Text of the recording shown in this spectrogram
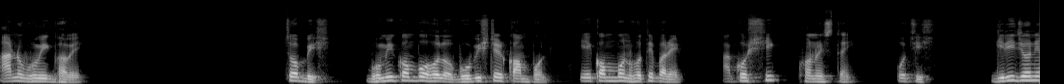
আনুভূমিকভাবে। চব্বিশ, ভূমিকম্প হলো ভূপৃষ্ঠের কম্পন। এ কম্পন হতে পারে আকস্মিক, ক্ষণস্থায়ী। পঁচিশ, গিরিজনী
